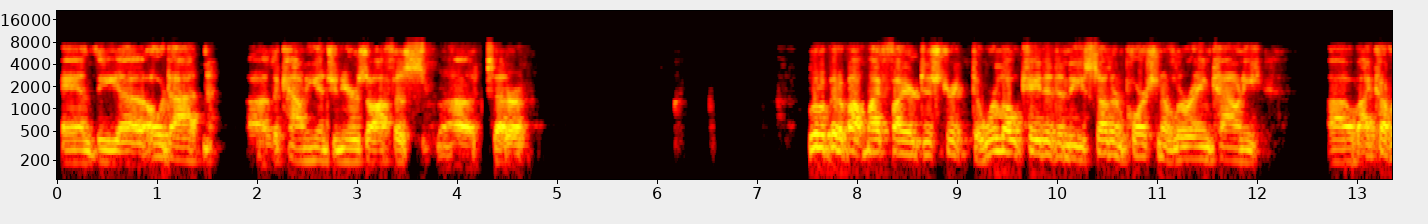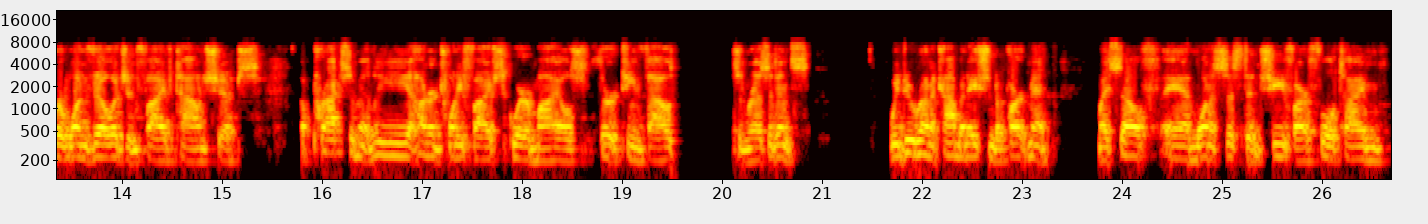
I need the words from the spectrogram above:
and the uh, ODOT, uh, the county engineer's office, uh, et cetera. A little bit about my fire district. We're located in the southern portion of Lorain County. Uh, I cover one village and five townships, approximately 125 square miles, 13,000 residents. We do run a combination department. Myself and one assistant chief are full-time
